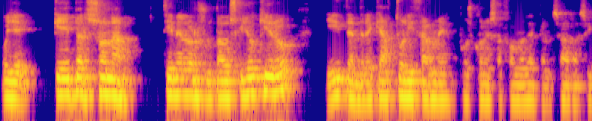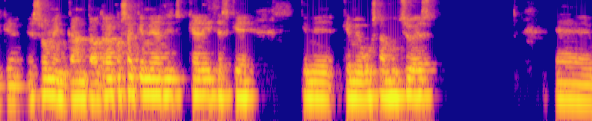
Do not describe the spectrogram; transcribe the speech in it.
oye, ¿qué persona tiene los resultados que yo quiero? y tendré que actualizarme pues con esa forma de pensar. Así que eso me encanta. Otra cosa que me que dices que que me, gusta mucho es eh,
